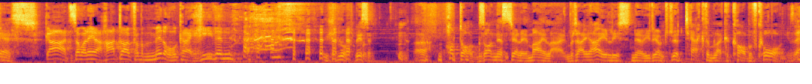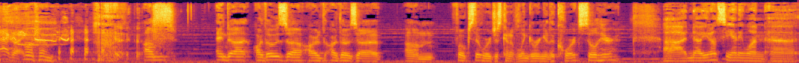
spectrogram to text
yes. God, someone ate a hot dog from the middle. What kind of heathen? Look, listen. Uh, hot dogs aren't necessarily my line, but I, I at least know you don't attack them like a cob of corn. exactly. Um, and uh, are those uh, are are those uh, um, folks that were just kind of lingering in the court still here? Uh, no, you don't see anyone uh,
